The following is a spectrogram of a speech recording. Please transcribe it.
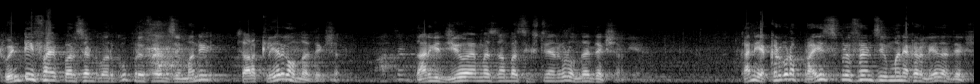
ట్వంటీ ఫైవ్ పర్సెంట్ వరకు ప్రిఫరెన్స్ ఇవ్వమని చాలా క్లియర్గా ఉంది అధ్యక్ష. దానికి GO MS number sixty nine కూడా ఉంది అధ్యక్ష. కానీ ఎక్కడ కూడా ప్రైస్ ప్రిఫరెన్స్ ఇవ్వమని అక్కడ లేదు అధ్యక్ష.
